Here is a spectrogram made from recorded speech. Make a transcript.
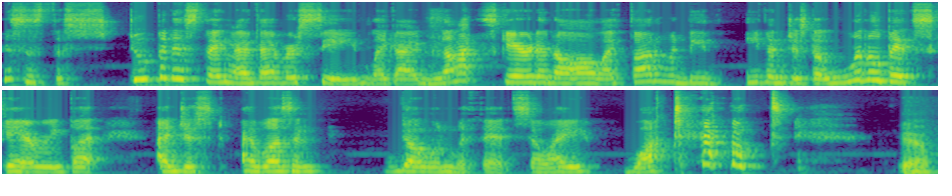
"This is the stupidest thing I've ever seen." Like I'm not scared at all. I thought it would be even just a little bit scary, but I just I wasn't going with it, so I walked out. Yeah,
